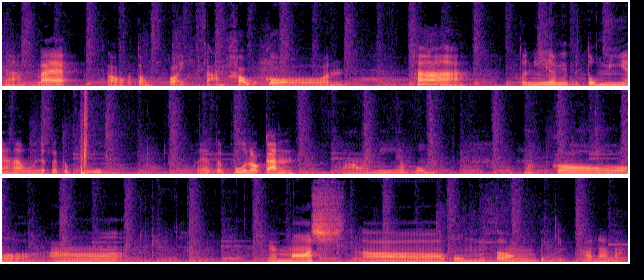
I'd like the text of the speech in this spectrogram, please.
อย่างแรก เราต้องปล่อยสามเขาก่อนห้าตัวนี้จะเป็นตัวเมียนะผมจะเป็นตัวผู้ขอจะตัวผู้แล้วกันวางไว้นี่ครับผม แล้วก็เอ่าแกมอชเราผมต้องไปเก็บข้าวหน้าหลัง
